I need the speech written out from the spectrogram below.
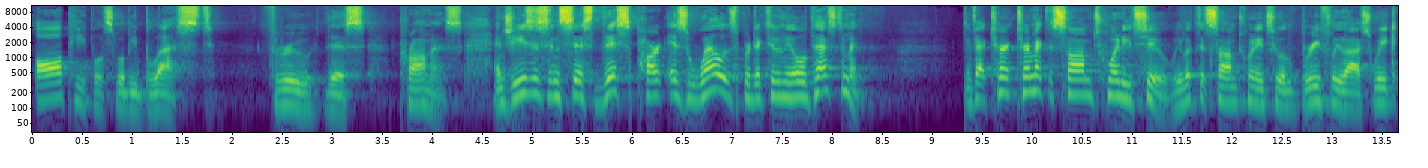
all peoples will be blessed through this promise. And Jesus insists this part as well is predicted in the Old Testament. In fact, turn, turn back to Psalm 22. We looked at Psalm 22 briefly last week.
